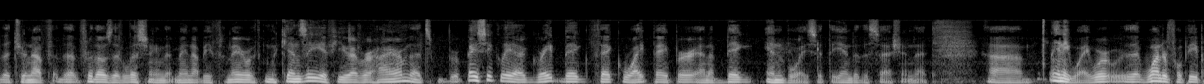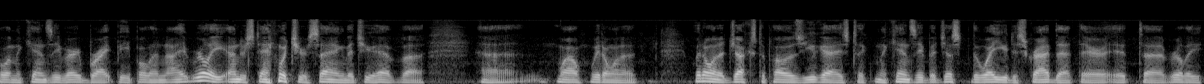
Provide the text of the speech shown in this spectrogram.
that you're not for those that are listening that may not be familiar with McKinsey, if you ever hire them, that's basically a great big thick white paper and a big invoice at the end of the session. That uh, anyway, we're, we're wonderful people at McKinsey, very bright people, and I really understand what you're saying that you have. Uh, uh, well, we don't want to we don't want to juxtapose you guys to McKinsey, but just the way you described that there, it uh, really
